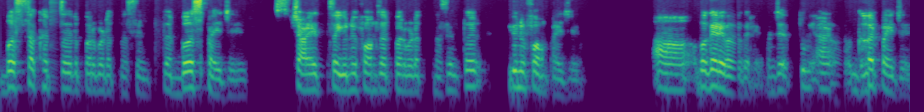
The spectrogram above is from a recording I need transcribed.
बसचा खर्च जर परवडत नसेल तर बस पाहिजे. शाळेचा युनिफॉर्म जर परवडत नसेल तर युनिफॉर्म पाहिजे. वगैरे वगैरे. म्हणजे तुम्ही घर पाहिजे.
